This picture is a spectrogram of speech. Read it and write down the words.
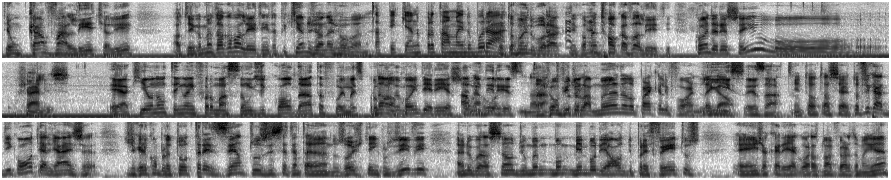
tem um cavalete ali. Ah, tem que aumentar o cavalete, hein? Tá pequeno já, né, Giovana? Tá pequeno pro tamanho do O buraco. tamanho do buraco, tem que aumentar o cavalete. Qual é o endereço aí, o Charles? É, aqui eu não tenho a informação de qual data foi, mas provavelmente... Não, qual endereço? Ah, é o rua- endereço, na tá, João Vitor. Lamana, no Parque Califórnia. Legal. Isso, exato. Então tá certo. Então fica a dica. Ontem, aliás, já já que ele completou 370 anos. Hoje tem, inclusive, a inauguração de um mem- memorial de prefeitos eh, em Jacareí, agora às 9 horas da manhã.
